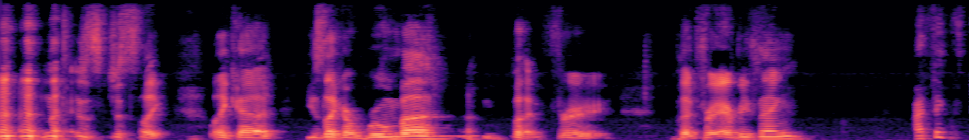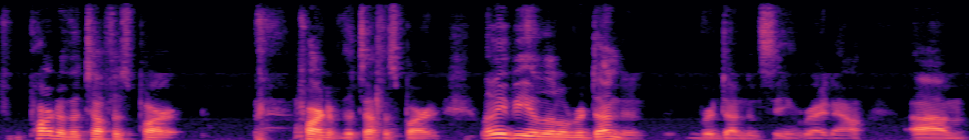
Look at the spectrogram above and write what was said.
and it's just like like a he's like a Roomba, but for but for everything. I think part of the toughest part, part of the toughest part. Let me be a little redundant, redundancy right now. Um,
